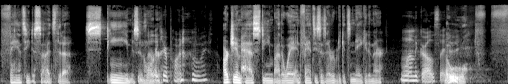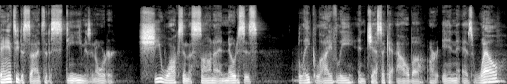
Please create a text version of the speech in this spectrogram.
Fancy decides that a steam is in Is that order. like your porno voice? Our gym has steam, by the way, and Fancy says everybody gets naked in there. One of the girls. They Ooh. Fancy decides that a steam is in order. She walks in the sauna and notices Blake Lively and Jessica Alba are in as well.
